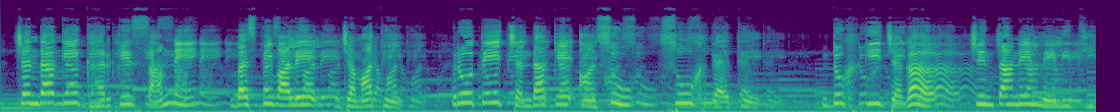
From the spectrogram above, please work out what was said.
चंदा के घर के सामने बस्ती वाले जमा थे। रोते चंदा के आँसू सूख गए थे। दुख की जगह चिंता ने ले ली थी।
